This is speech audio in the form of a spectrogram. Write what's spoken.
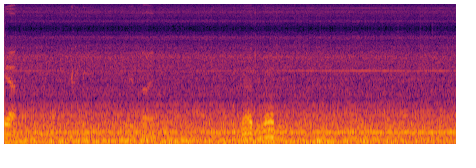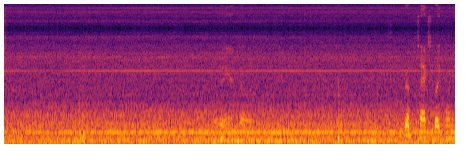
Yeah. Roger, roger. Hand, uh, Grab the taxi light for me.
